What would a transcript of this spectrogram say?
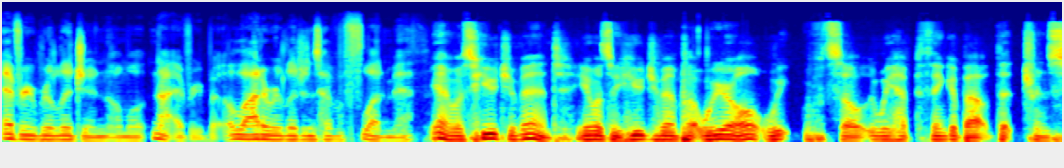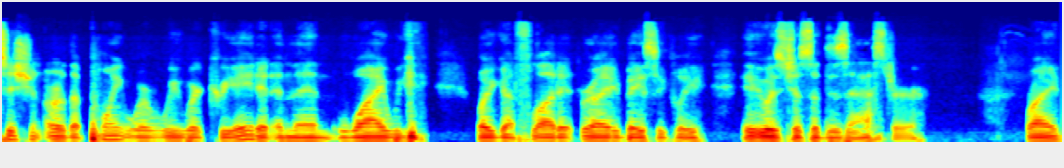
every religion, almost not every, but a lot of religions have a flood myth. Yeah, it was a huge event. It was a huge event, but we are all we so we have to think about the transition or the point where we were created and then why we why we got flooded, right? Basically, it was just a disaster. Right?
